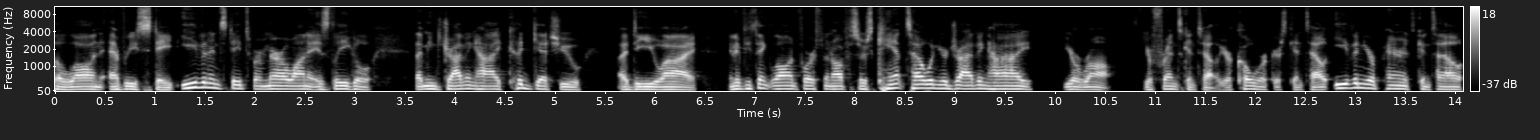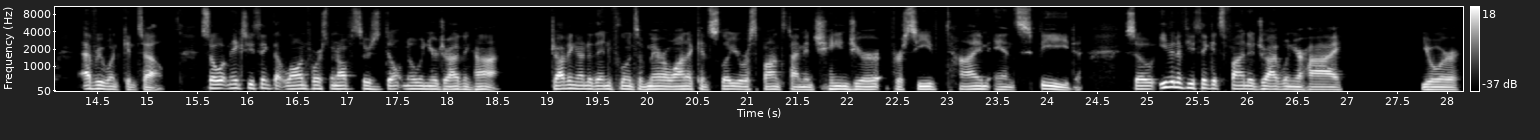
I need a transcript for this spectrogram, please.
the law in every state, even in states where marijuana is legal. That means driving high could get you a DUI. And if you think law enforcement officers can't tell when you're driving high, you're wrong. Your friends can tell, your coworkers can tell, even your parents can tell, everyone can tell. So, what makes you think that law enforcement officers don't know when you're driving high? Driving under the influence of marijuana can slow your response time and change your perceived time and speed. So, even if you think it's fine to drive when you're high, you're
